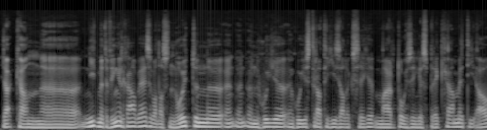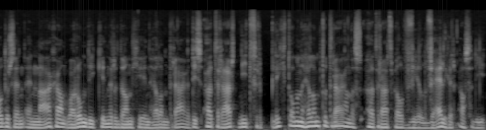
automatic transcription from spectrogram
ja, kan uh, niet met de vinger gaan wijzen, want dat is nooit een, eh, een, een, goede, een goede strategie, zal ik zeggen. Maar toch eens in gesprek gaan met die ouders en, en nagaan waarom die kinderen dan geen helm dragen. Het is uiteraard niet verplicht om een helm te dragen. Dat is uiteraard wel veel veiliger als ze die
